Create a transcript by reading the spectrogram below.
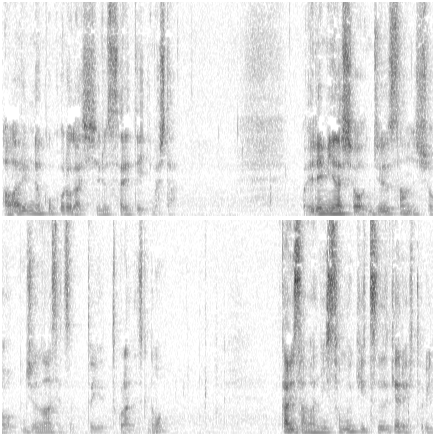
憐れみの心が記されていました。エレミア書13章17節というところなんですけども神様に背き続ける人々。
